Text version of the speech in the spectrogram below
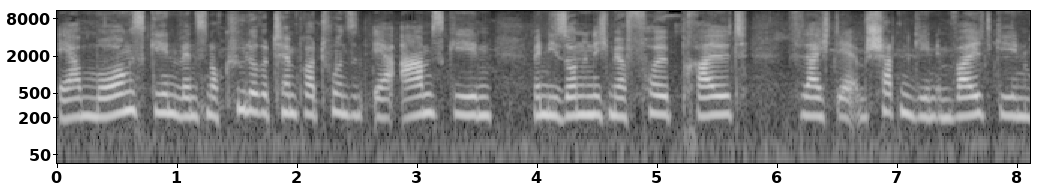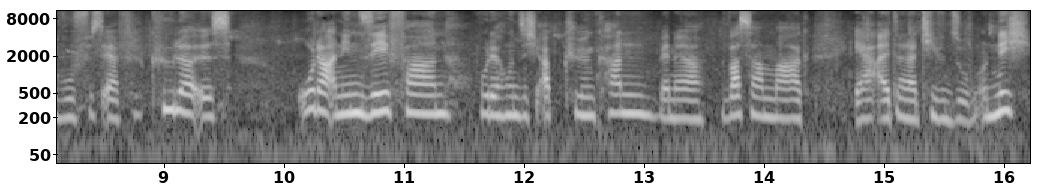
Eher morgens gehen, wenn es noch kühlere Temperaturen sind, eher abends gehen, wenn die Sonne nicht mehr voll prallt. vielleicht eher im Schatten gehen, im Wald gehen, wo es eher kühler ist. Oder an den See fahren, wo der Hund sich abkühlen kann, wenn er Wasser mag. Eher Alternativen suchen und nicht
